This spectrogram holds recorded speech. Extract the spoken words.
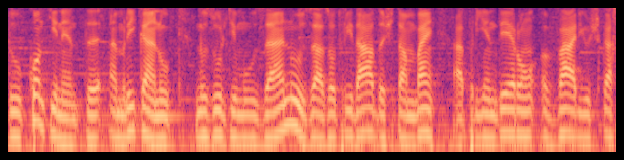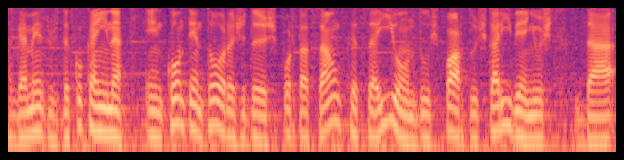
do continente americano. Nos últimos anos, as autoridades também apreenderam vários carregamentos de cocaína em contentores de exportação que saíram saíam dos portos caribenhos da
